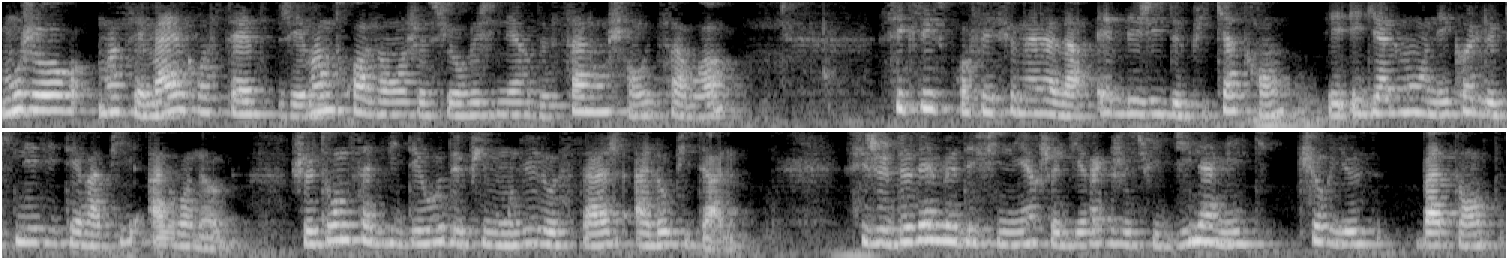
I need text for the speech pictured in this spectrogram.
Bonjour, moi c'est Maëlle Grostet, j'ai 23 ans, je suis originaire de Salonche en Haute-Savoie, cycliste professionnelle à la FDJ depuis 4 ans et également en école de kinésithérapie à Grenoble. Je tourne cette vidéo depuis mon lieu de stage à l'hôpital. Si je devais me définir, je dirais que je suis dynamique, curieuse, battante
